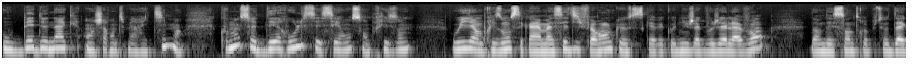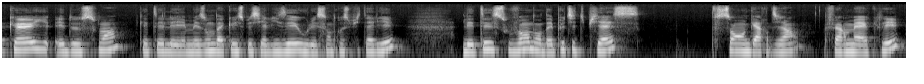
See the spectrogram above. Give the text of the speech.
ou Bédenac en Charente-Maritime. Comment se déroulent ces séances en prison? Oui, en prison, c'est quand même assez différent que ce qu'avait connu Jacques Vogel avant, dans des centres plutôt d'accueil et de soins, qui étaient les maisons d'accueil spécialisées ou les centres hospitaliers. Il était souvent dans des petites pièces, sans gardien, fermées à clé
